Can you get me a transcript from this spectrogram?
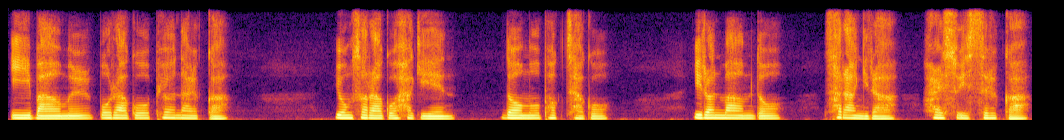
이 마음을 뭐라고 표현할까? 용서라고 하기엔 너무 벅차고 이런 마음도 사랑이라 할 수 있을까?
